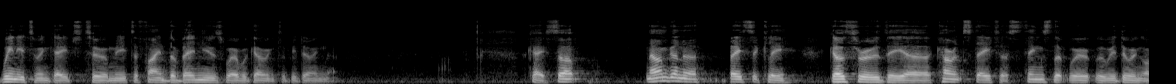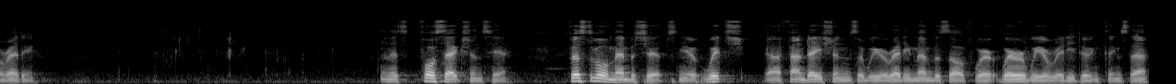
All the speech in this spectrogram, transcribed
we need to engage too, and we need to find the venues where we're going to be doing that. Okay, so now I'm going to basically go through the uh, current status, things that we're, we're doing already. And there's four sections here. First of all, memberships. You know, which uh, foundations are we already members of? Where, where are we already doing things there?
